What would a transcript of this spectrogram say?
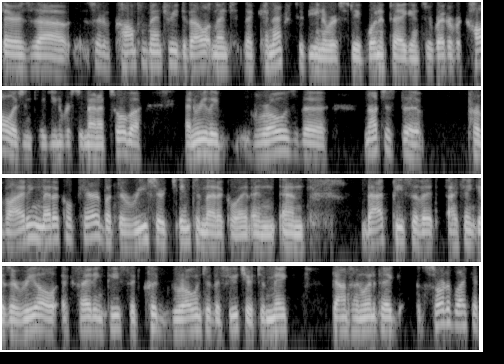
there's a sort of complementary development that connects to the University of Winnipeg and to Red River College and to the University of Manitoba, and really grows the not just the providing medical care, but the research into medical and and, and that piece of it, I think, is a real exciting piece that could grow into the future to make downtown Winnipeg sort of like a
